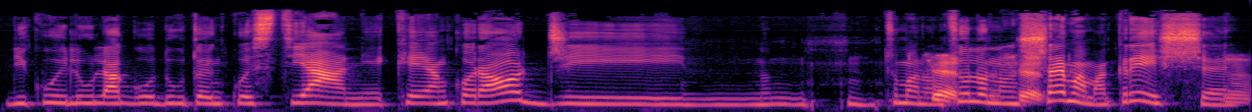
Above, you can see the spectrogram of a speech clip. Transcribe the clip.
di cui Lula ha goduto in questi anni e che ancora oggi insomma, non certo, solo non certo. scema ma cresce. Mm.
